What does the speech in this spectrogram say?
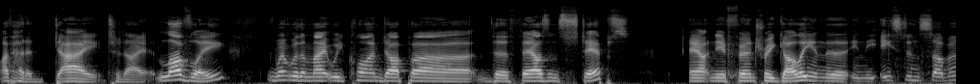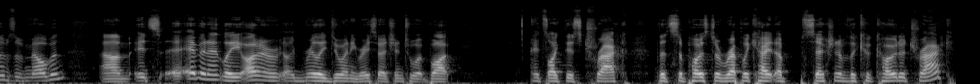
I've had a day today. Lovely. Went with a mate. We climbed up uh, the thousand steps out near Ferntree Gully in the in the eastern suburbs of Melbourne. Um, it's evidently I don't really do any research into it, but it's like this track that's supposed to replicate a section of the Kokoda track,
